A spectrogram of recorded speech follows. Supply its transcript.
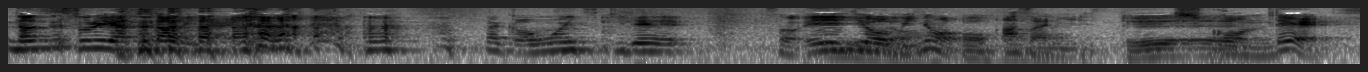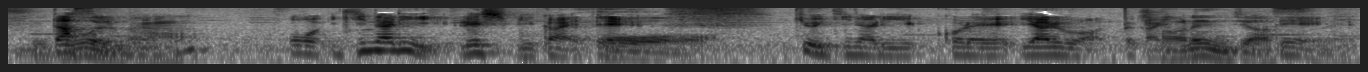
なんでそれやったみたいな。なんか思いつきでその営業日の朝に仕込んで出す分をいきなりレシピ変えて。今日いきなりこれやるわとか言って。チャレンジャーっすね。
